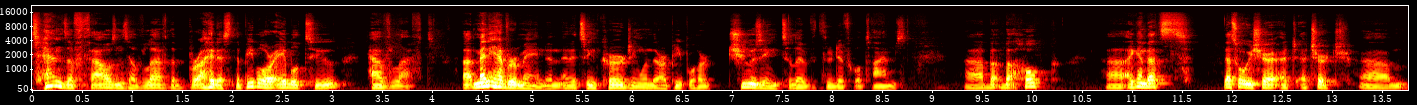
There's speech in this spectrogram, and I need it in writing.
tens of thousands have left. The brightest, the people who are able to have left. Uh, many have remained, and, and it's encouraging when there are people who are choosing to live through difficult times. Uh, but but hope, uh, again, that's that's what we share at, at church. Um,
